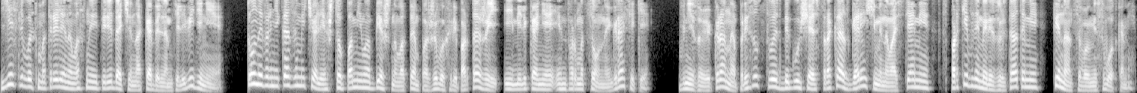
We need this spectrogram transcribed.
Если вы смотрели новостные передачи на кабельном телевидении, то наверняка замечали, что помимо бешеного темпа живых репортажей и мелькания информационной графики, внизу экрана присутствует бегущая строка с горящими новостями, спортивными результатами, финансовыми сводками.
